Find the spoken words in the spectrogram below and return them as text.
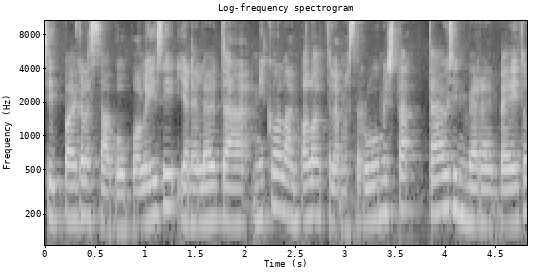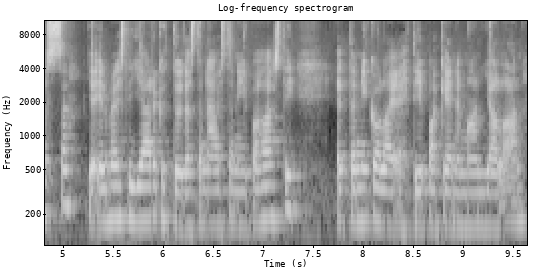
sitten paikalle saapuu poliisi ja ne löytää Nikolain paloittelemasta ruumista täysin veren peitossa ja ilmeisesti järkyttyy tästä näystä niin pahasti, että Nikolai ehtii pakenemaan jalan.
